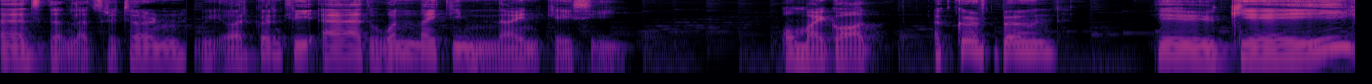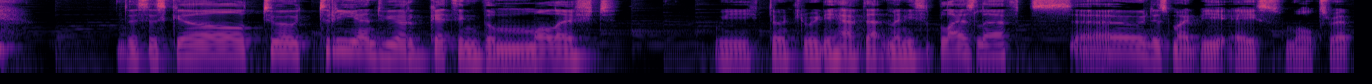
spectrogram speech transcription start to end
and then let's return. We are currently at 199 KC. Oh my god, a curved bone. Okay. This is skill 203 and we are getting demolished. We don't really have that many supplies left, so this might be a small trip.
